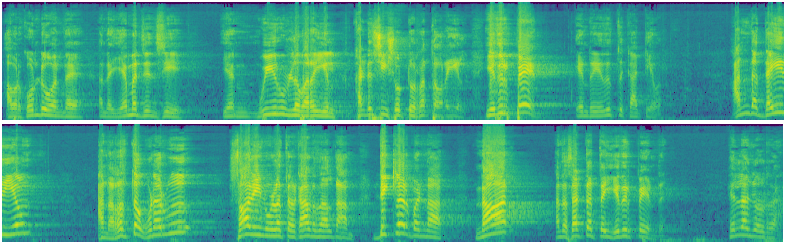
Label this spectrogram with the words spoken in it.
அவர் கொண்டு வந்த அந்த எமர்ஜென்சி என் உயிருள்ள வரையில் கடைசி சொட்டு ரத்த வரையில் எதிர்ப்பேன் என்று எதிர்த்து காட்டியவர். அந்த தைரியம் அந்த இரத்த உணர்வு ஸ்டாலின் உள்ளத்தில் காரணத்தால் தான் டிக்ளேர் பண்ணார். நான் அந்த சட்டத்தை எதிர்ப்பேன் என்று. எல்லாம் சொல்றான்.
